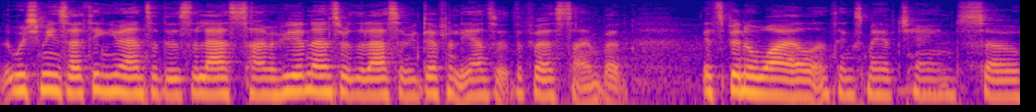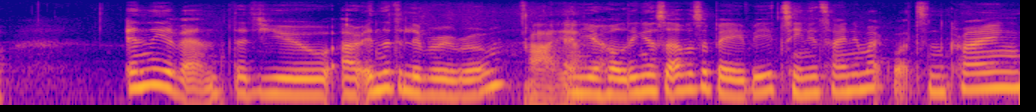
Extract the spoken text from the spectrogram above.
which means I think you answered this the last time. If you didn't answer it the last time, you definitely answered it the first time. But it's been a while, and things may have changed. So, in the event that you are in the delivery room Ah, yeah. and you're holding yourself as a baby, teeny tiny Mark Watson, crying,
